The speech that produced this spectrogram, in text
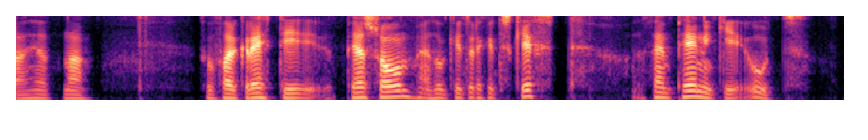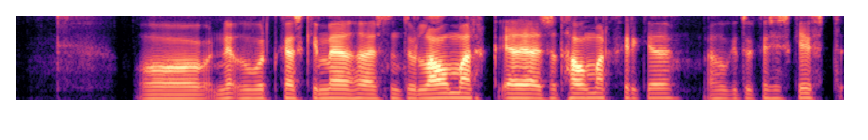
að hérna, þú far greitt í pesóum en þú getur ekkert skipt þeim peningi út. Og nef, þú vart kannski með það er stundur lámark eða þess að hámark fyrir ekki að þú getur kannski skipt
